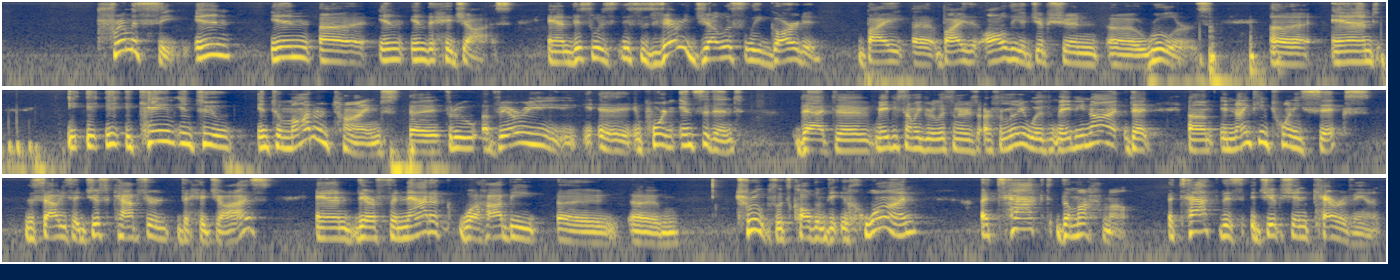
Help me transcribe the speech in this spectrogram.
primacy in in uh, in in the Hijaz. And this was this was very jealously guarded by uh, by all the Egyptian uh, rulers, uh, and it, it, it, came into into modern times uh, through a very uh, important incident that uh, maybe some of your listeners are familiar with, maybe not. That um, in 1926, the Saudis had just captured the Hijaz, and their fanatic Wahhabi um, troops, let's call them the Ikhwan attacked the Mahmal, attacked this Egyptian caravan,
